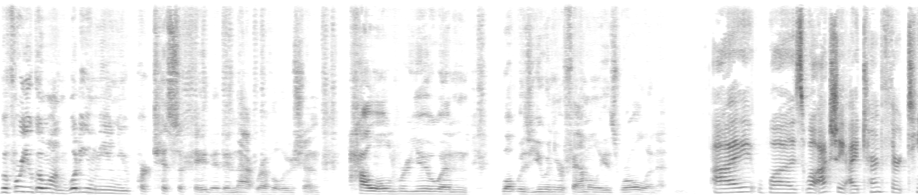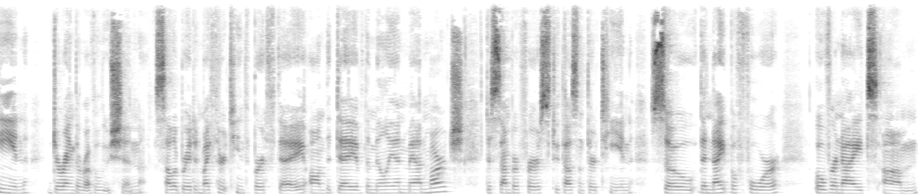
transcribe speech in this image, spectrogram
before you go on, what do you mean you participated in that revolution? How old were you, and what was you and your family's role in it? I was, well, actually, I turned 13 during the revolution, celebrated my 13th birthday on the day of the Million Man March, December 1st, 2013. So the night before, overnight, um,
